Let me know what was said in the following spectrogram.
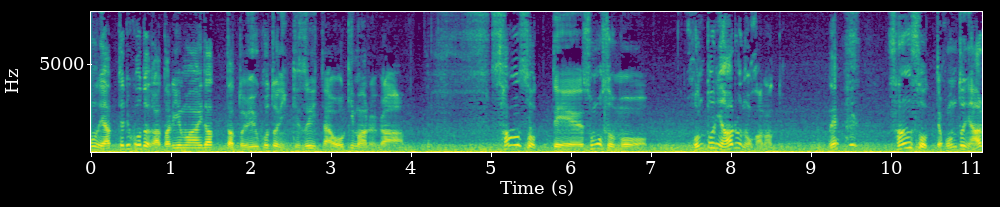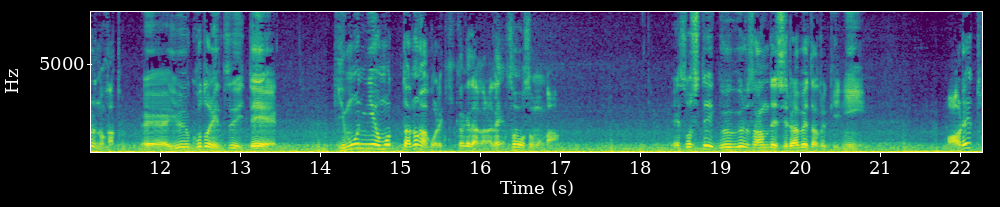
このやってることが当たり前だったということに気づいた大木丸が、酸素ってそもそも本当にあるのかなと。ね？酸素って本当にあるのかと、えー、いうことについて疑問に思ったのがこれきっかけだからね、そもそもが。えー、そして Google さんで調べたときに、あれと。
